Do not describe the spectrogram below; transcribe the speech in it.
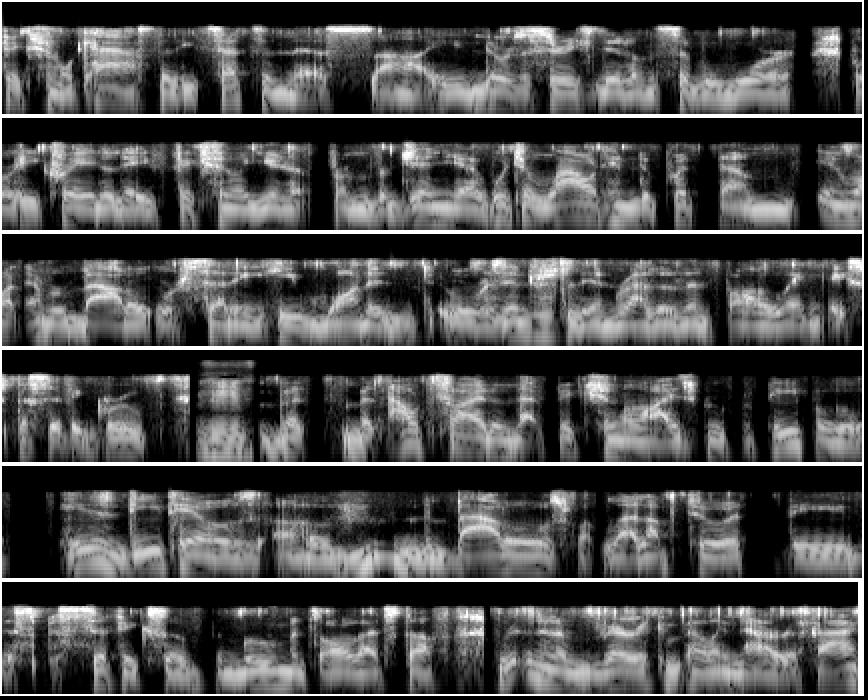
fictional cast that he sets in this. Uh, he, there was a series he did on the Civil War where he created a fictional unit from Virginia, which allowed him to put them in whatever battle or setting he wanted or was interested in rather than following a specific group. Mm-hmm. But, but outside of that fictionalized group of people, his details of the battles, what led up to it, the the specifics of the movements, all that stuff, written in a very compelling narrative fa-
